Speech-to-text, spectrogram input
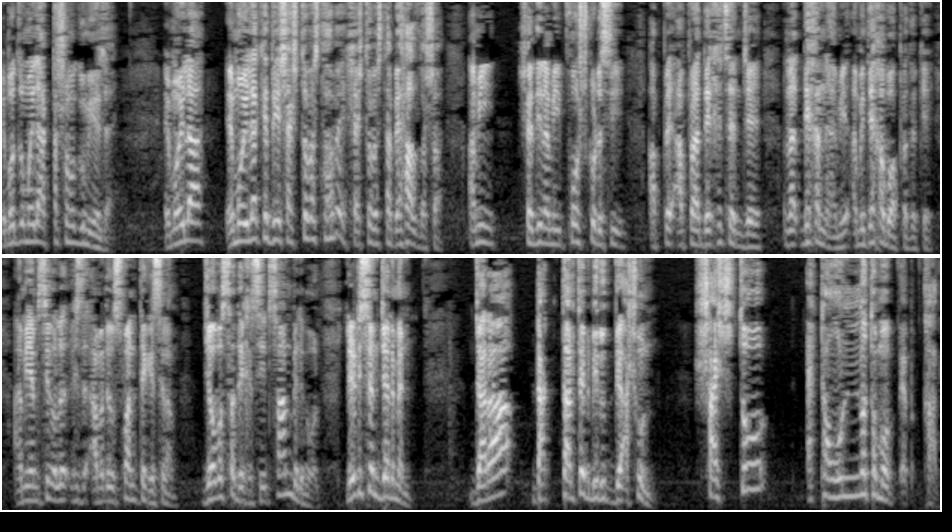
এ ভদ্র মহিলা আটটার সময় ঘুমিয়ে যায়। এ মহিলা, এ মহিলাকে দিয়ে স্বাস্থ্য ব্যবস্থা হবে? স্বাস্থ্য ব্যবস্থা বেহাল দশা। আমি সেদিন আমি পোস্ট করেছি, আপনি, আপনারা দেখেছেন যে, না, দেখান না, আমি আমি দেখাবো আপনাদেরকে। আমি এমসি আমাদের উসমানিতে গেছিলাম। যে অবস্থা দেখেছি it's unbelievable ladies and gentleman যারা ডাক্তারদের বিরুদ্ধে আসুন, স্বাস্থ্য একটা অন্যতম খাত।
